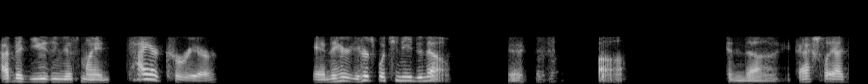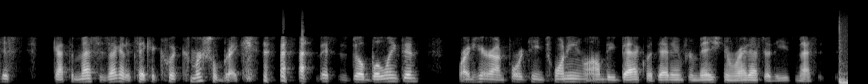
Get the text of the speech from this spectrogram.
I've been using this my entire career, and here, here's what you need to know. Okay? Uh, and uh, actually, I just got the message. I got to take a quick commercial break. this is Bill Bullington right here on 1420. I'll be back with that information right after these messages.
